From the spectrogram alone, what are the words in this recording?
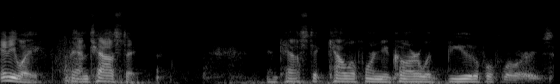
anyway, fantastic. Fantastic California car with beautiful floors.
